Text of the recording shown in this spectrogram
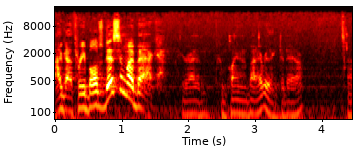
I've got three bulged discs in my back. Here I'm complaining about everything today. Huh? Uh,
